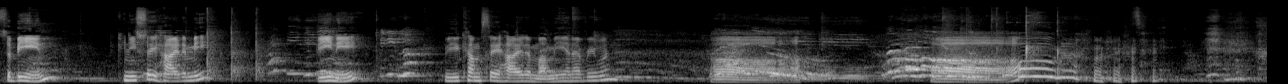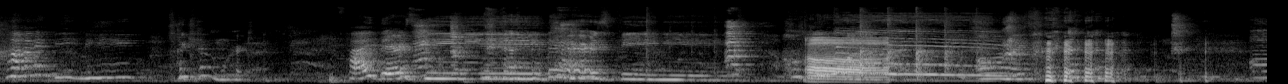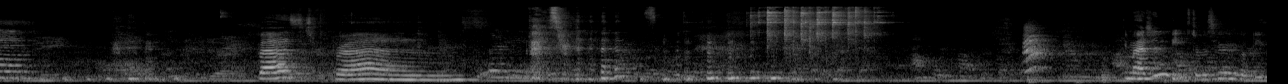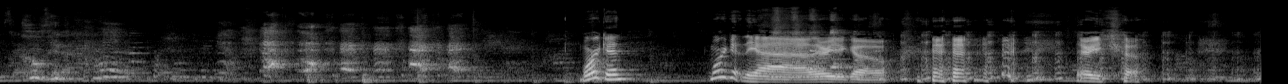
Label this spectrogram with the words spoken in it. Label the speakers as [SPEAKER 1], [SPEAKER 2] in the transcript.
[SPEAKER 1] Sabine, can you say hi to me? Beanie,
[SPEAKER 2] Beanie, look.
[SPEAKER 1] will you come say hi to mommy and everyone? Aww.
[SPEAKER 2] Oh.
[SPEAKER 1] Aww. Oh no.
[SPEAKER 2] Hi, Beanie. Look at Morgan. Hi, there's Beanie. There's Beanie.
[SPEAKER 1] Aww.
[SPEAKER 2] Oh my Best friends. Best friends.
[SPEAKER 3] Imagine Beamster was here, the Beamster.
[SPEAKER 2] Oh my god.
[SPEAKER 1] Morgan. Morgan. Yeah, there you go. there you go.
